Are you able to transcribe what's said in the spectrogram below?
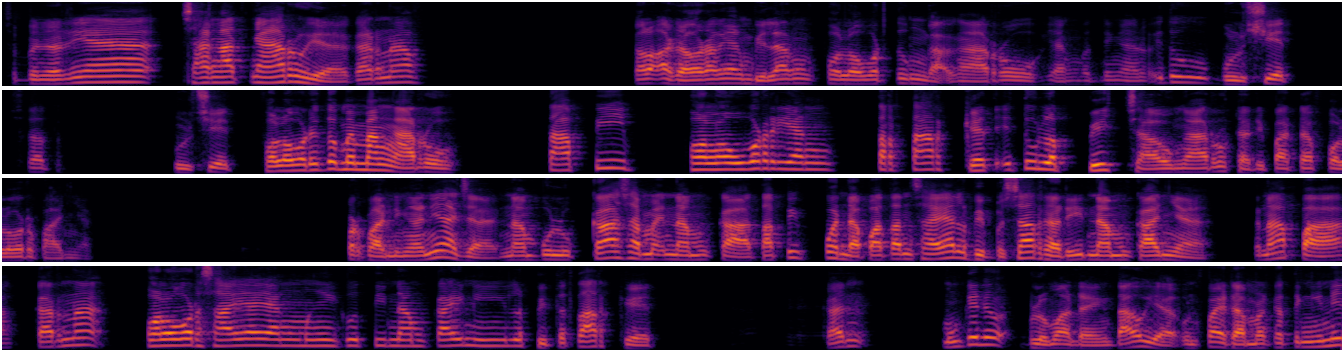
Sebenarnya sangat ngaruh ya karena kalau ada orang yang bilang follower tuh nggak ngaruh yang penting ngaruh itu bullshit bullshit. Follower itu memang ngaruh. Tapi follower yang tertarget itu lebih jauh ngaruh daripada follower banyak. Perbandingannya aja 60k sampai 6k tapi pendapatan saya lebih besar dari 6k nya kenapa? Karena follower saya yang mengikuti 6k ini lebih tertarget. Kan mungkin belum ada yang tahu ya Unfaida Marketing ini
